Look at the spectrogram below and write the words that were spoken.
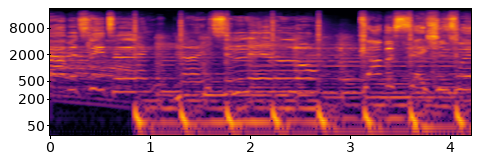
habits lead to questions will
